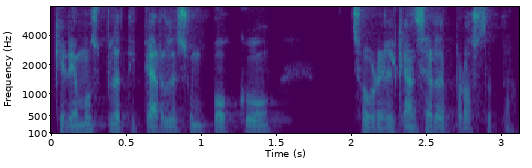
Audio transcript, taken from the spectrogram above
queremos platicarles un poco sobre el cáncer de próstata.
